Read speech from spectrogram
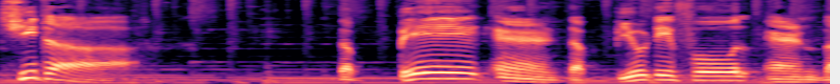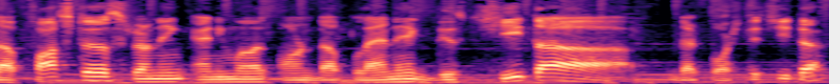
cheetah. Big and the beautiful and the fastest running animal on the planet, this cheetah. That was the cheetah.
